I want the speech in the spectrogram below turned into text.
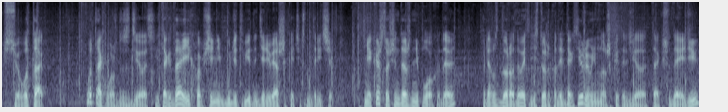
все, вот так. Вот так можно сделать. И тогда их вообще не будет видно, деревяшек этих, смотрите. Мне кажется, очень даже неплохо, да? Прям здорово. Давайте здесь тоже подредактируем немножко это делать. Так, сюда иди.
